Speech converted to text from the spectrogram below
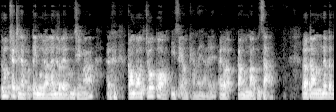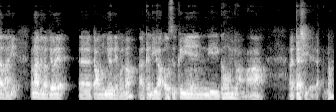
သူတို့ဖြတ်ချင်တဲ့တိမ်မုံရလမ်းကြောတဲ့အခုချိန်မှာကောင်းကောင်းကြောကောအောင်ဤစိတ်အောင်ခံလိုက်ရတယ်အဲ့တော့တောင်ငူမှာအခုစတာ အဲ့တော့တောင်ငူနဲ့ပတ်သက်လာရင်ခဏကျွန်တော်ပြောတဲ့အဲတောင်ငူမြို့နယ်ပေါ့နော်ကနေရွာအုပ်စုကရင်ဒီကုန်းရွာမှာတက်ရှိတယ်ဗျနော်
